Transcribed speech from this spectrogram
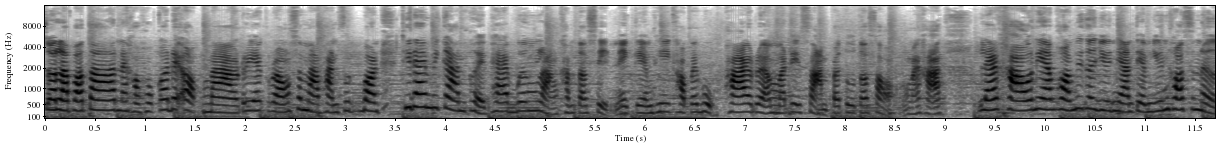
จนลาปาตานะคะเขาก็ได้ออกมาเรียกร้องสมาพันธ์ฟุตบอล ที่ได้มีการเผยแพร่เบื้องหลังคำตัดสินในเกมที่เขาไปบุกพ่ายเรอัลมาดริด3ประตูต่อ2นะคะและเขาเนี่ยพร้อมที่จะยืนยันเตรียมยื่นข้อเสนอ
